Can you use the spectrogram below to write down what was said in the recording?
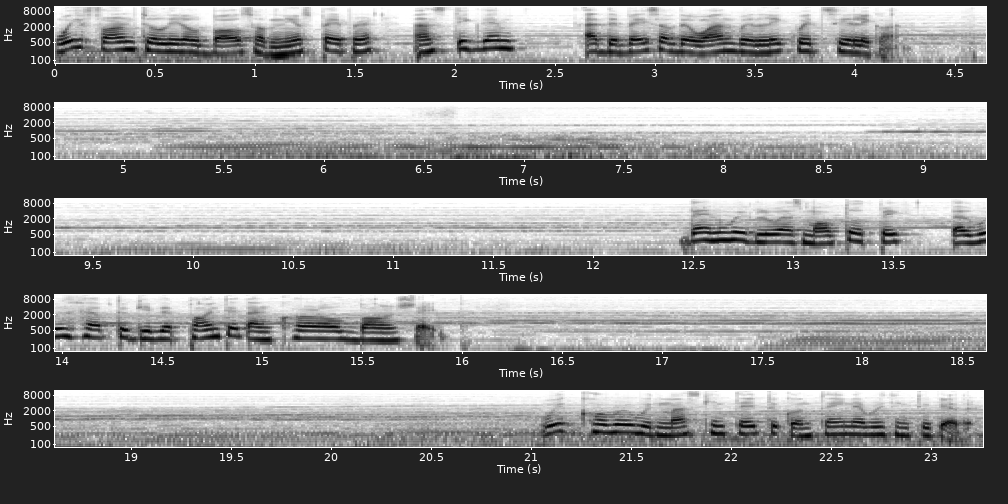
We form two little balls of newspaper and stick them at the base of the one with liquid silicone. Then we glue a small toothpick that will help to give the pointed and curled bone shape. We cover with masking tape to contain everything together.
